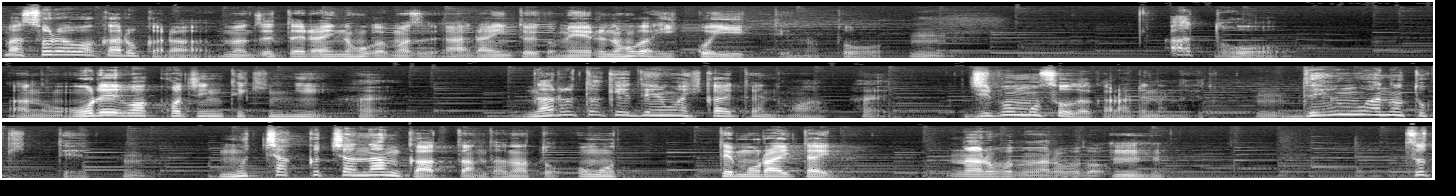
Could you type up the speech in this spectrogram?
まあそれは分かるから、まあ、絶対 LINE の方がまずあ LINE というかメールの方が一個いいっていうのとうん。あとあの俺は個人的にはい。なるだけ電話控えたいのははい。自分もそうだからあれなんだけどうん。電話の時ってうん。むちゃくちゃ何かあったんだなと思ってもらいたいなるほどなるほど。うん、ずっ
